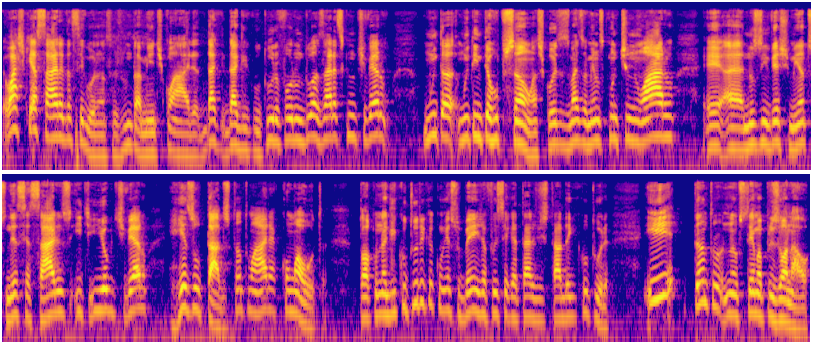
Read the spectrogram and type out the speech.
eu acho que essa área da segurança, juntamente com a área da, da agricultura, foram duas áreas que não tiveram muita, muita interrupção. As coisas mais ou menos continuaram é, é, nos investimentos necessários e, e obtiveram resultados, tanto uma área como a outra. Toco na agricultura, que eu conheço bem, já fui secretário de Estado da Agricultura. E tanto no sistema prisional,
